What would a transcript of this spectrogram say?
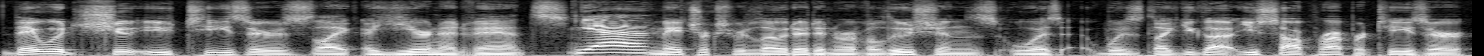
they would shoot you teasers like a year in advance. Yeah. Matrix Reloaded and Revolutions was was like you got you saw a proper teaser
